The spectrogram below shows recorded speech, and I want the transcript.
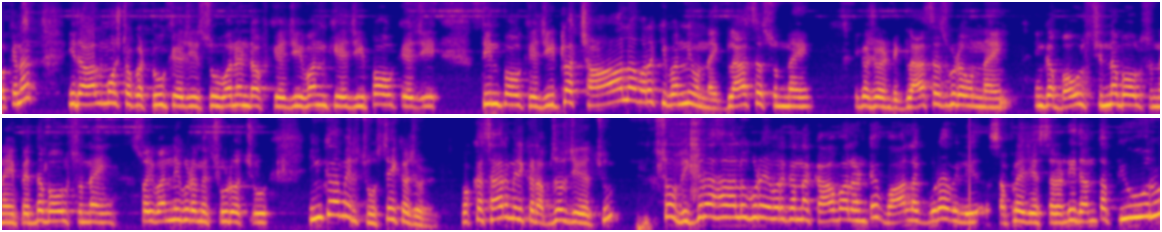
ఓకేనా? ఇది ఆల్మోస్ట్ ఒక two kgs one and half kg one kg పావు కేజీ తిన్ పావు కేజీ ఇట్లా చాలా వరకు ఇవన్నీ ఉన్నాయి. గ్లాసెస్ ఉన్నాయి. ఇక చూడండి గ్లాసెస్ కూడా ఉన్నాయి. ఇంకా బౌల్స్ చిన్న బౌల్స్ ఉన్నాయి పెద్ద బౌల్స్ ఉన్నాయి. సో ఇవన్నీ కూడా మీరు చూడొచ్చు. ఇంకా మీరు చూస్తే ఇక్కడ చూడండి. ఒక్కసారి మీరు ఇక్కడ అబ్జర్వ్ చేయొచ్చు. సో విగ్రహాలు కూడా ఎవరికన్నా కావాలంటే వాళ్ళకు కూడా వీళ్ళు సప్లై చేస్తారండి. ఇదంతా ప్యూర్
